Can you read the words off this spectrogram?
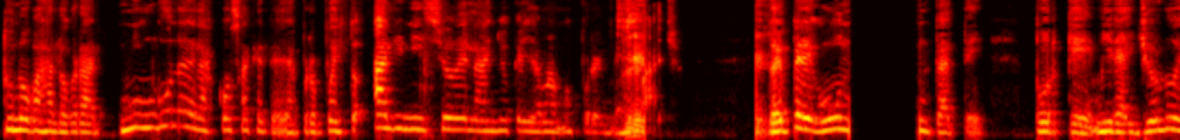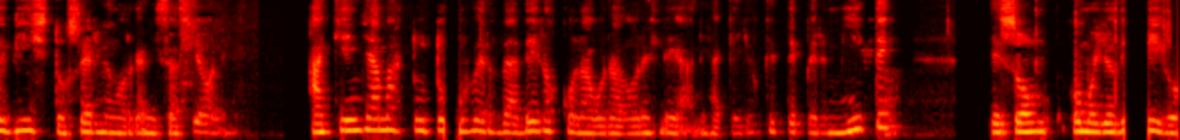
tú no vas a lograr ninguna de las cosas que te hayas propuesto al inicio del año que llamamos por el mes de mayo. Entonces pregúntate, porque mira, yo lo he visto, Sergio, en organizaciones. ¿A quién llamas tú tus verdaderos colaboradores leales? Aquellos que te permiten, que son, como yo digo,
